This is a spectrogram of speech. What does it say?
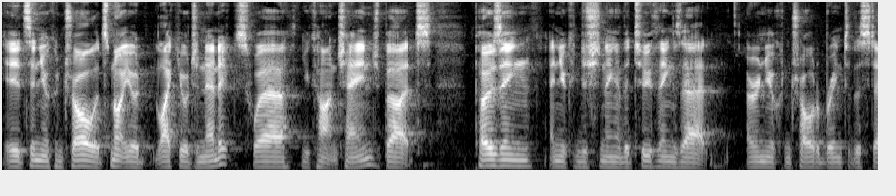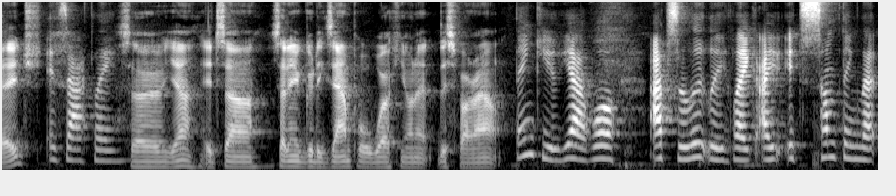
it's in your control. It's not your like your genetics where you can't change, but posing and your conditioning are the two things that are in your control to bring to the stage. Exactly. So yeah, it's uh, setting a good example, working on it this far out. Thank you. Yeah. Well, absolutely. Like I, it's something that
